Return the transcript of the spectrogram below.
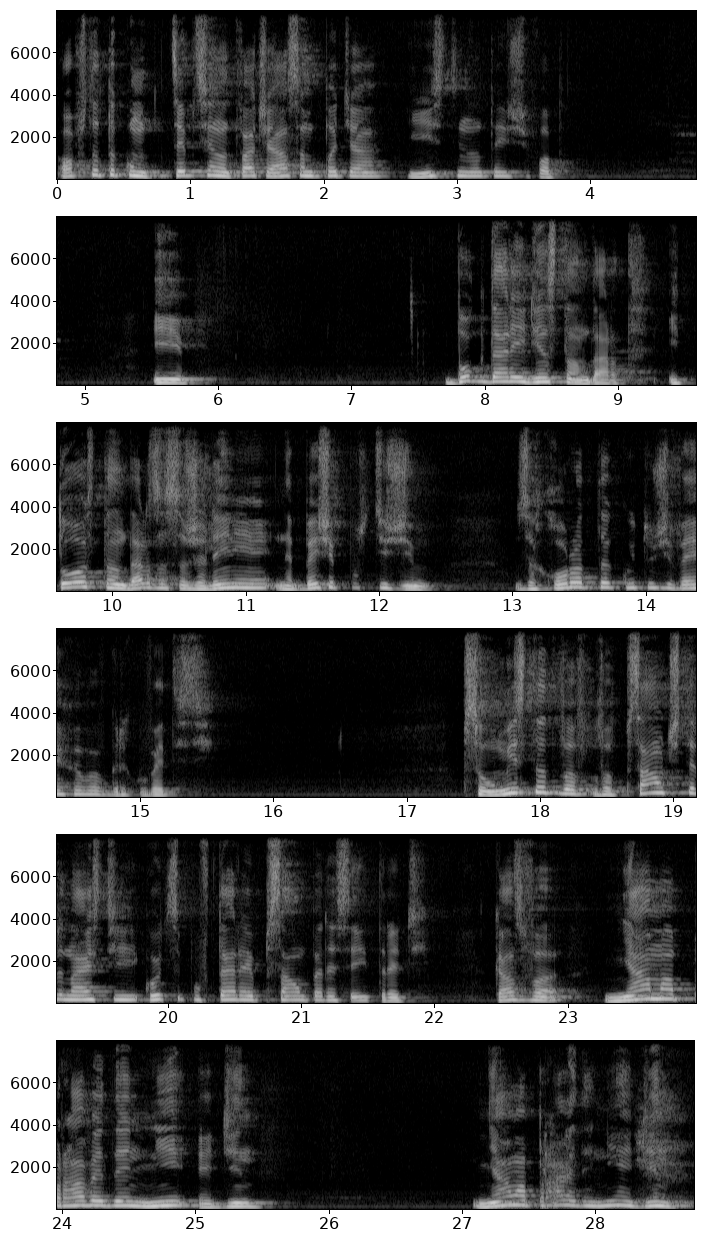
Общата концепция на това, че аз съм пътя и истината и живота. И Бог даде един стандарт. И този стандарт, за съжаление, не беше постижим за хората, които живееха в греховете си. Псалмистът в, в Псалм 14, който се повтаря е Псалм 53, казва няма праведен ни един. Няма праведен ни един.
